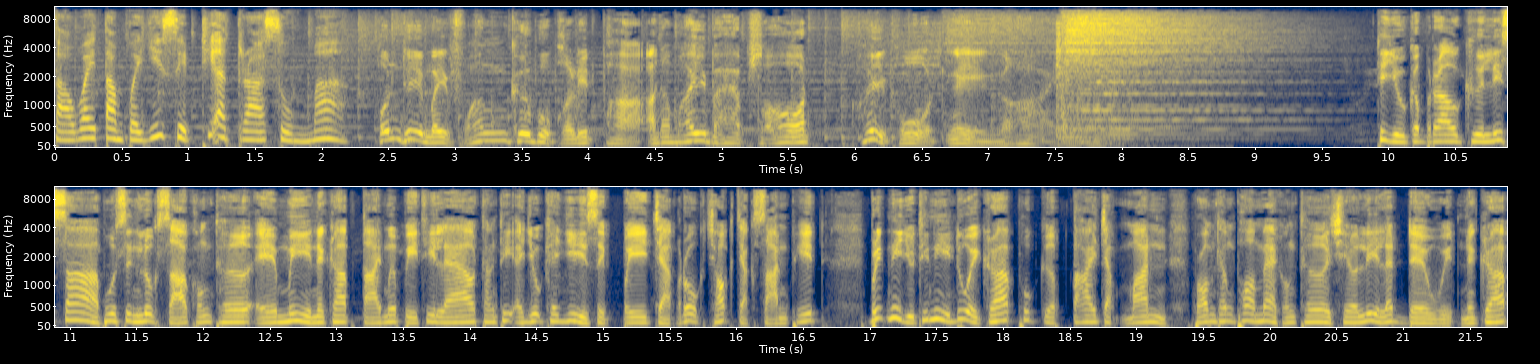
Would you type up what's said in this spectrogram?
สาววัยต่ำกว่า 20 ที่อัตราสูงมาก คนที่ไม่ฟังคือผู้ผลิตผ้าอนามัยแบบสอด ให้พูดง่ายๆ ที่อยู่กับเราคือลิซ่า ผู้ซึ่งลูกสาวของเธอเอมี่นะครับ ตายเมื่อปีที่แล้วทั้งที่อายุแค่ 20 ปีจากโรคช็อกจากสารพิษ บริตนี่อยู่ที่นี่ด้วยครับ ผู้เกือบตายจากมัน พร้อมทั้งพ่อแม่ของเธอเชลลี่และเดวิดนะครับ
